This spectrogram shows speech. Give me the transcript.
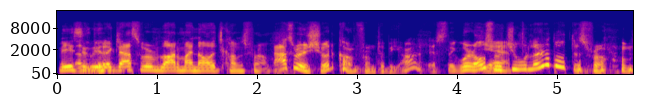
basically, good. like that's where a lot of my knowledge comes from. That's where it should come from, to be honest. Like, where else Yeah. would you learn about this from?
